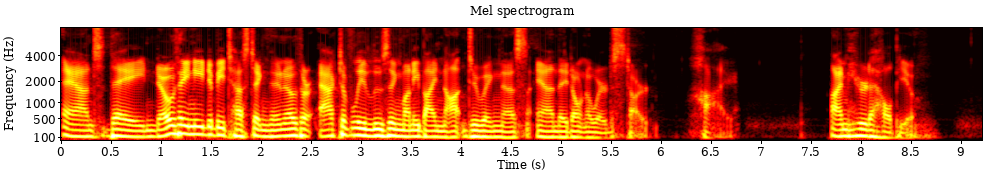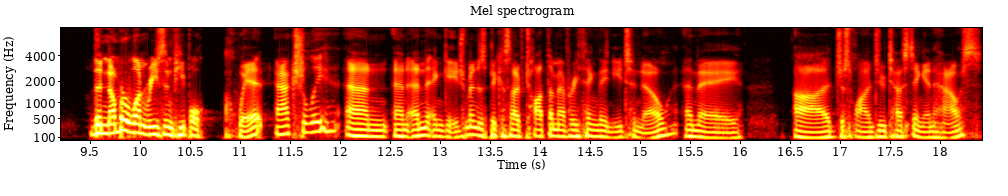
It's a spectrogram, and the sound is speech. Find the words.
and they know they need to be testing. They know they're actively losing money by not doing this, and they don't know where to start. Hi, I'm here to help you. The number one reason people quit, actually, and and end the engagement is because I've taught them everything they need to know, and they uh, just want to do testing in house.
